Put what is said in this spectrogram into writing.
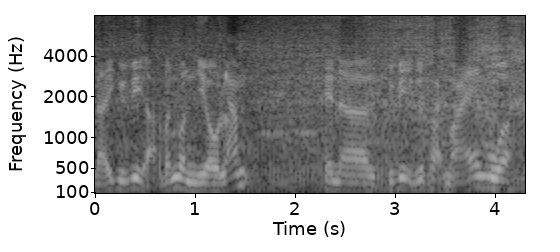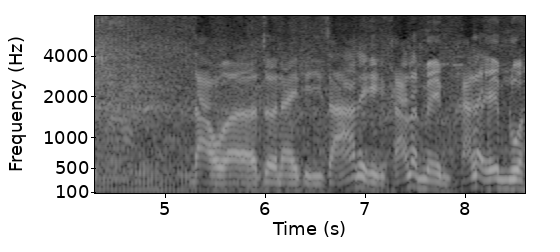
đấy quý vị ạ vẫn còn nhiều lắm. Nên là quý vị cứ thoải mái mua. Đào à, giờ này thì giá thì khá là mềm khá là êm luôn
